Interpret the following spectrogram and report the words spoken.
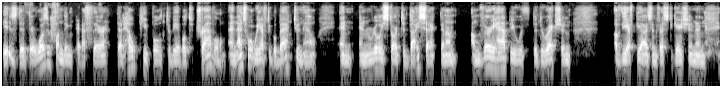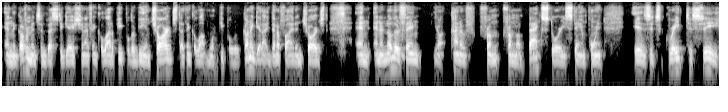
is that there was a funding path there that helped people to be able to travel and that's what we have to go back to now and and really start to dissect and i'm i'm very happy with the direction of the FBI's investigation and and the government's investigation. I think a lot of people are being charged. I think a lot more people are going to get identified and charged. And and another thing, you know, kind of from from a backstory standpoint, is it's great to see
